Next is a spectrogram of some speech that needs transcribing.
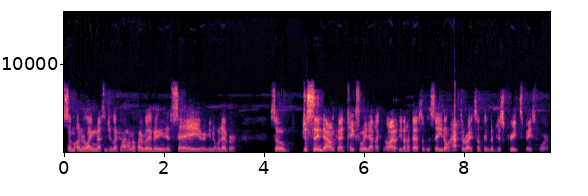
some underlying message of like, I don't know if I really have anything to say or, you know, whatever. So just sitting down kind of takes away that like, oh, don't, you don't have to have something to say. You don't have to write something, but just create space for it.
